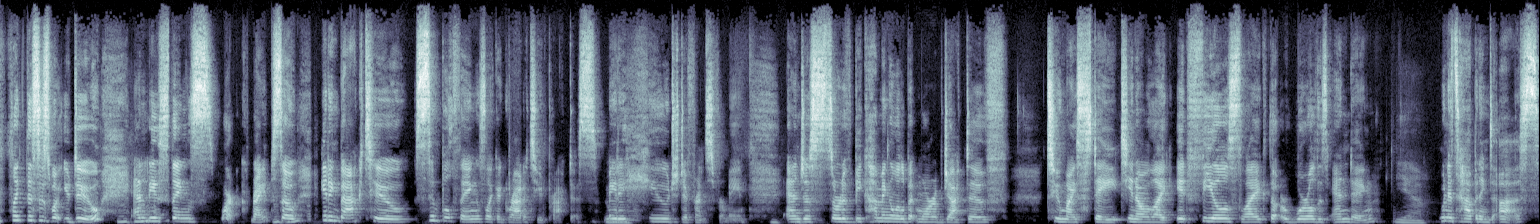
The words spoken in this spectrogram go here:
like this is what you do mm-hmm. and these things work right so mm-hmm. getting back to simple things like a gratitude practice made a mm. huge difference for me and just sort of becoming a little bit more objective to my state you know like it feels like the world is ending yeah when it's happening to us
